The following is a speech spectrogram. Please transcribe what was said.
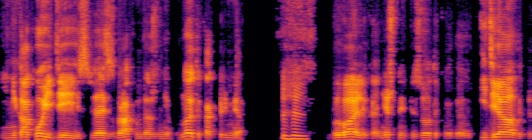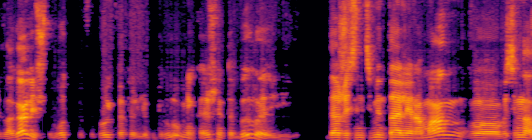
И никакой идеи связи с браком даже не было. Но это как пример. Угу. Бывали, конечно, эпизоды, когда идеалы предлагались, что вот супруги, которые любят друг друга. Нет, конечно, это было. И даже сентиментальный роман в XVIII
